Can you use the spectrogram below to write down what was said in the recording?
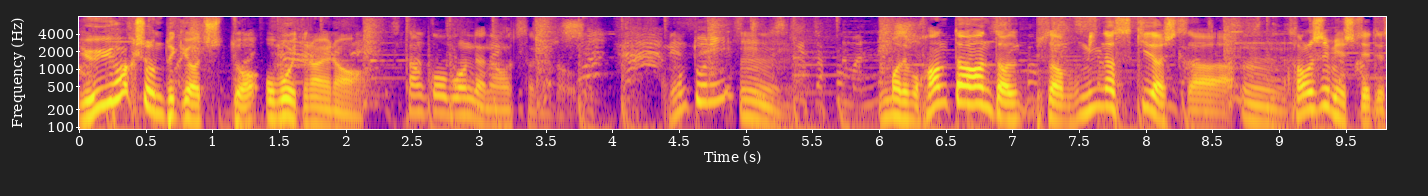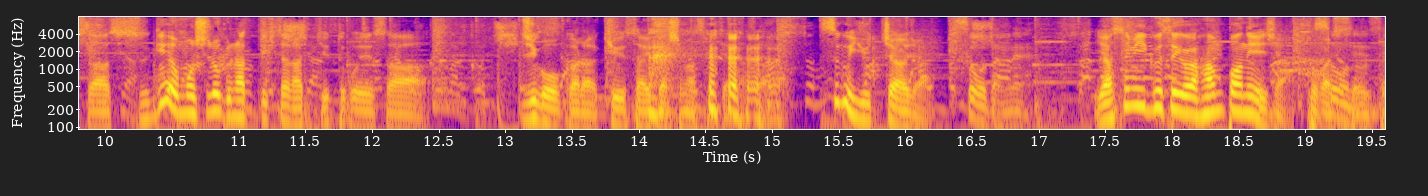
悠々白書の時はちょっと覚えてないな。単行本では直ってたけど。本当に？うん。まあでも「ハンターハンター」さみんな好きだしさうん。楽しみにしててさすげえ面白くなってきたなっていうところでさ次号から救済いたしますみたいなさ。すぐ言っちゃうじゃん。そうだね休み癖が半端ねえじゃん富樫先生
